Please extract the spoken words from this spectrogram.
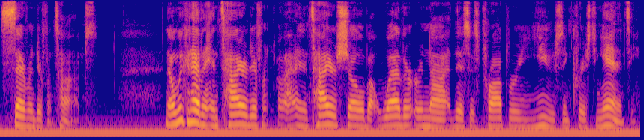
seven different times. Now, we could have an entire different, uh, an entire show about whether or not this is proper use in Christianity,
